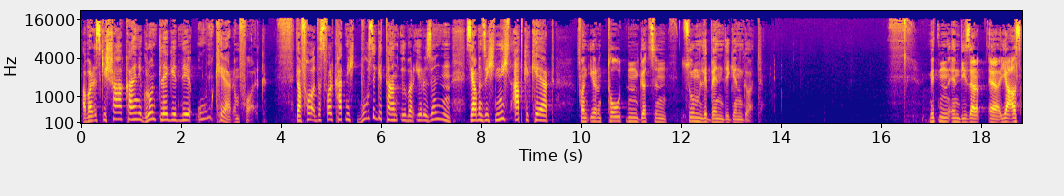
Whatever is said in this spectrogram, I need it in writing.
aber es geschah keine grundlegende Umkehr im Volk. Das Volk hat nicht Buße getan über ihre Sünden. Sie haben sich nicht abgekehrt von ihren toten Götzen zum lebendigen Gott. Mitten in dieser, äh, ja, als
